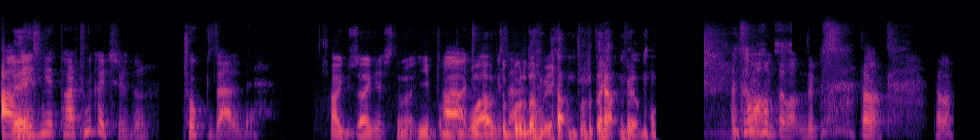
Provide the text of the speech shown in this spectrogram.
Aa, Evet. mezuniyet partimi kaçırdın. Çok güzeldi. Ha güzel geçti mi? İyi. Bunu, Aa, bu muhabbeti burada mı ya? Burada yapmayalım. tamam tamam dur. Tamam. Tamam.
